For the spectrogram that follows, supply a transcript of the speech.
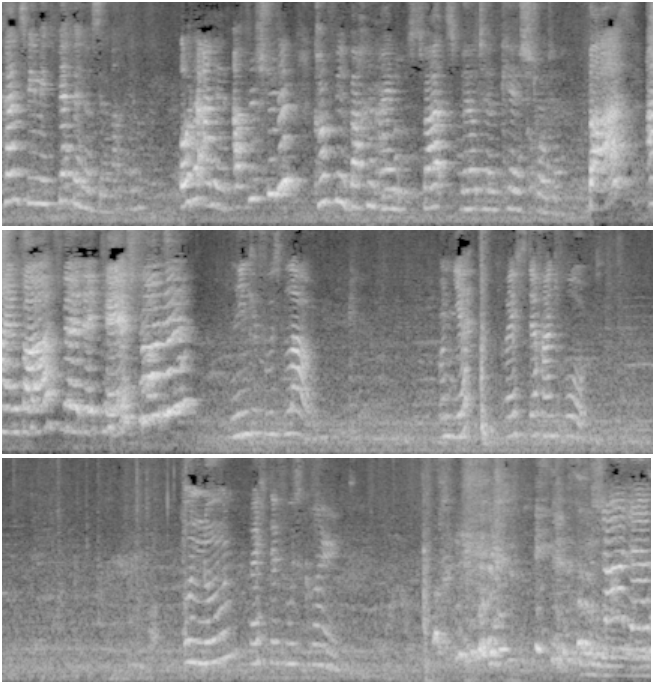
Ganz wie mit Pfeffernüsse machen. Oder einen Apfelstrudel? Kommt, wir backen ein Schwarzwälder Käsetorte. Was? Ein Schwarzwälder Käsetorte? Linke Fuß blau. Und jetzt rechte Hand rot. Und nun rechter Fuß grün. Schade.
